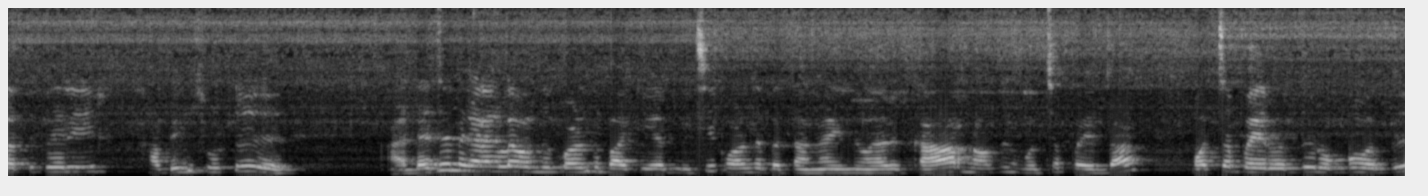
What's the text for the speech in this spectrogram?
பத்து பேர் அப்படின்னு சொல்லிட்டு டஜன் கணக்கில் வந்து குழந்தை பாக்கி இருந்துச்சு. குழந்தை பெற்றாங்க இன்னும் அதுக்கு காரணம் வந்து மொச்சப்பயிர் தான். மொச்சப்பயிர் வந்து ரொம்ப வந்து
